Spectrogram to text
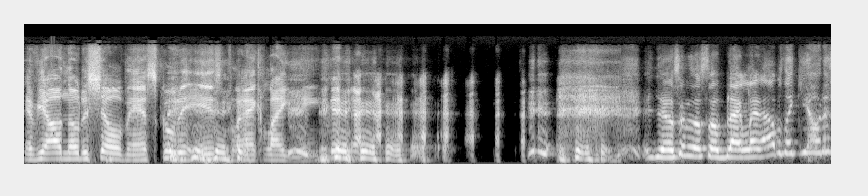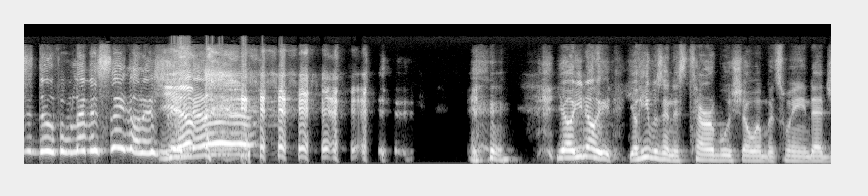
if y'all know the show, man, Scooter is Black Lightning. yo, some of those so Black Lightning. I was like, yo, this is a dude from Living Single and shit. Yep. Yo, you know, he, yo, he was in this terrible show in between that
